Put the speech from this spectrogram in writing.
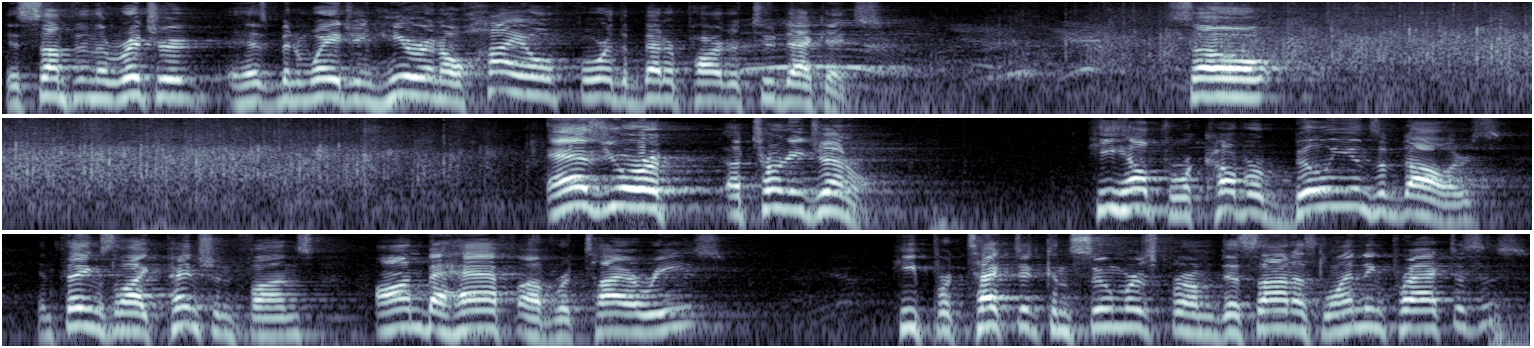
is something that Richard has been waging here in Ohio for the better part of two decades. So, as your Attorney General, he helped recover billions of dollars in things like pension funds on behalf of retirees. He protected consumers from dishonest lending practices.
